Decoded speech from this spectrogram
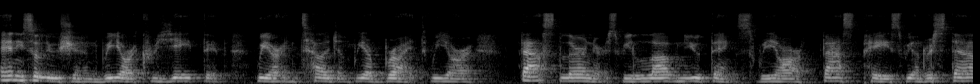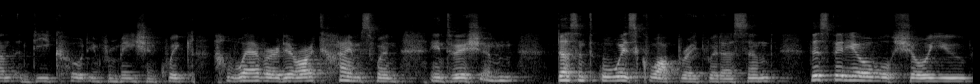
any solution. We are creative, we are intelligent, we are bright, we are fast learners. We love new things. We are fast paced. We understand and decode information quick. However, there are times when intuition doesn't always cooperate with us and this video will show you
